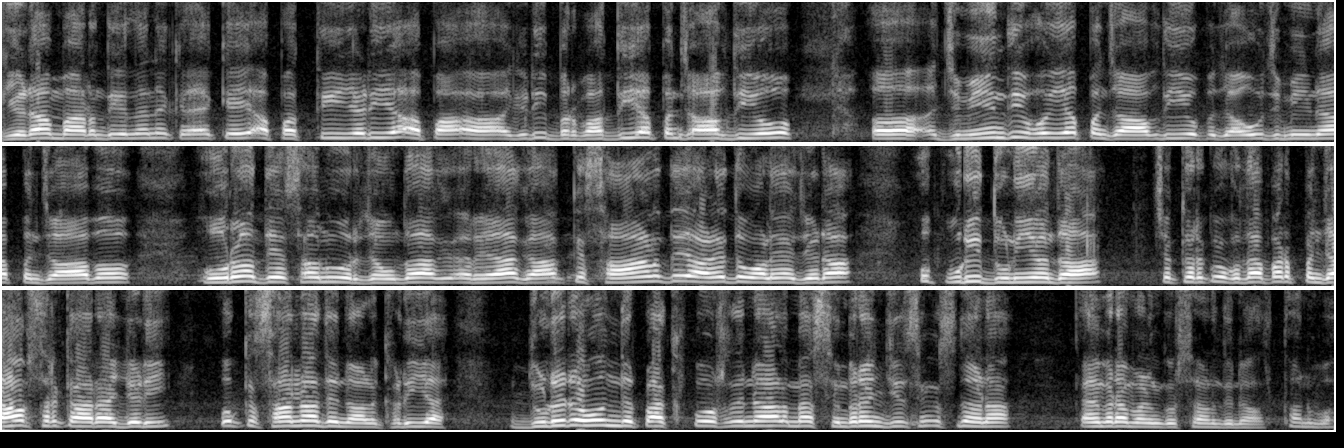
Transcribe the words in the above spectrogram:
ਗੇੜਾ ਮਾਰਨ ਦੀ ਇਹਨਾਂ ਨੇ ਕਿਹਾ ਕਿ ਆਪੱਤੀ ਜਿਹੜੀ ਆ, ਆਪਾਂ ਜਿਹੜੀ ਬਰਬਾਦੀ ਆ ਪੰਜਾਬ ਦੀ ਉਹ ਜ਼ਮੀਨ ਦੀ ਹੋਈ ਆ, ਪੰਜਾਬ ਦੀ ਉਪਜਾਊ ਜ਼ਮੀਨ ਆ। ਪੰਜਾਬ ਹੋਰਾਂ ਦੇਸ਼ਾਂ ਨੂੰ ਰਜਾਉਂਦਾ ਰਿਹਾਗਾ। ਕਿਸਾਨ ਦੇ ਆਲੇ ਦੁਆਲੇ ਆ ਜਿਹੜਾ, ਉਹ ਪੂਰੀ ਦੁਨੀਆ ਦਾ ਚੱਕਰ ਘੁੱਕਦਾ ਪਰ ਪੰਜਾਬ ਸਰਕਾਰ ਆ ਜਿਹੜੀ, ਉਹ ਕਿਸਾਨਾਂ ਦੇ ਨਾਲ ਖੜੀ ਆ। ਜੁੜੇ ਰਹੋ ਨਿਰਪੱਖ ਪੋਸਟ ਦੇ ਨਾਲ, ਮੈਂ ਸਿਮਰਨਜੀਤ ਸਿੰਘ ਸਦਾਣਾ, ਕੈਮਰਾਮੈਨ ਗੁਰਸਾਨ ਦੇ ਨਾਲ। ਧੰਨਵਾਦ।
